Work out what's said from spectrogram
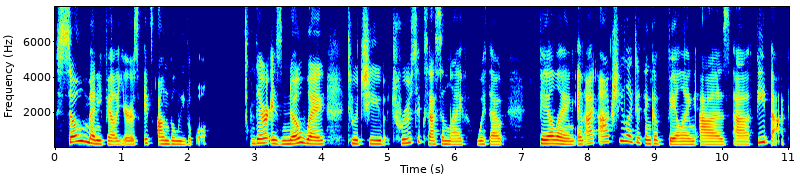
so many failures. It's unbelievable. There is no way to achieve true success in life without failing. And I actually like to think of failing as uh, feedback.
